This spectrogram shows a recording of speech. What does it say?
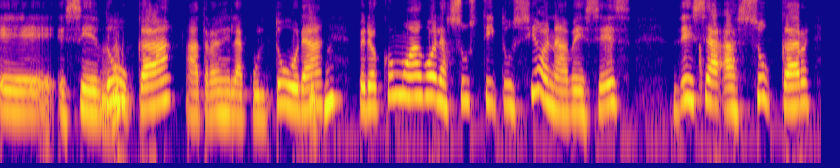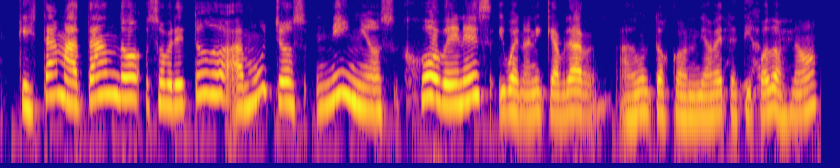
eh, se educa a través de la cultura, pero ¿cómo hago la sustitución a veces de esa azúcar que está matando sobre todo a muchos niños jóvenes y bueno, ni que hablar adultos con diabetes tipo 2, ¿no?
